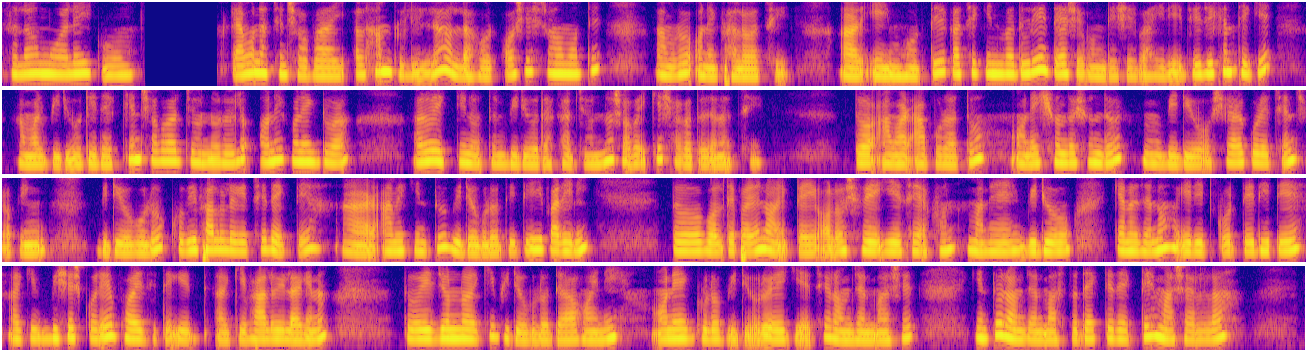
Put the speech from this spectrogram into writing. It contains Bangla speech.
আসসালামু আলাইকুম। কেমন আছেন সবাই? আলহামদুলিল্লাহ, আল্লাহর অশেষ রহমতে আমরা অনেক ভালো আছি। আর এই মুহূর্তে কাছে কিংবা দূরে দেশ এবং দেশের বাহিরে যে যেখান থেকে আমার ভিডিওটি দেখছেন, সবার জন্য রইল অনেক অনেক দোয়া। আরও একটি নতুন ভিডিও দেখার জন্য সবাইকে স্বাগত জানাচ্ছি। তো আমার আপুরা তো অনেক সুন্দর সুন্দর ভিডিও শেয়ার করেছেন শপিং ভিডিওগুলো। খুবই ভালো লেগেছে দেখতে আর আমি কিন্তু ভিডিওগুলো দিতেই পারিনি। তো বলতে পারেন অনেকটাই অলস হয়ে গিয়েছে এখন। মানে ভিডিও কেন যেন এডিট করতে, দিতে আর কি, বিশেষ করে ভয়েস দিতে গিয়ে আর কি ভালোই লাগে না। তো এই জন্য আর কি ভিডিওগুলো দেওয়া হয়নি। অনেকগুলো ভিডিও রয়ে গিয়েছে রমজান মাসের। কিন্তু রমজান মাস তো দেখতে দেখতে মাসাল্লাহ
